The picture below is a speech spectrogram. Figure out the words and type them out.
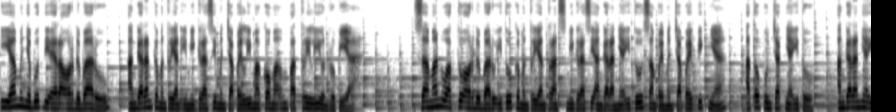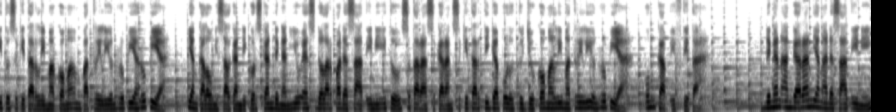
Ia menyebut di era Orde Baru, anggaran Kementerian Imigrasi mencapai 5,4 triliun rupiah. Zaman waktu Orde Baru itu Kementerian Transmigrasi anggarannya itu sampai mencapai peaknya, atau puncaknya itu, anggarannya itu sekitar 5,4 triliun rupiah rupiah, yang kalau misalkan dikurskan dengan US dollar pada saat ini itu setara sekarang sekitar 37,5 triliun rupiah, ungkap Iftitah. Dengan anggaran yang ada saat ini,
